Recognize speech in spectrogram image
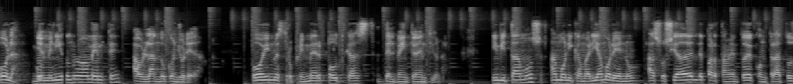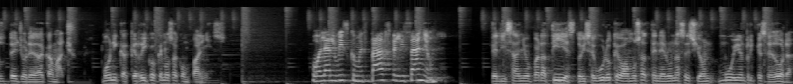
Hola, bienvenidos nuevamente a Hablando con Lloreda. Hoy nuestro primer podcast del 2021. Invitamos a Mónica María Moreno, asociada del Departamento de Contratos de Lloreda Camacho. Mónica, qué rico que nos acompañes. Hola Luis, ¿cómo estás? Feliz año. Feliz año para ti. Estoy seguro que vamos a tener una sesión muy enriquecedora.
